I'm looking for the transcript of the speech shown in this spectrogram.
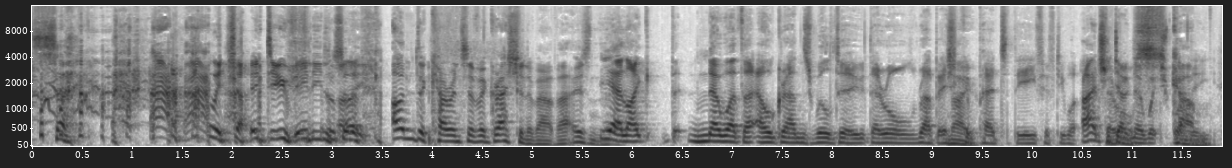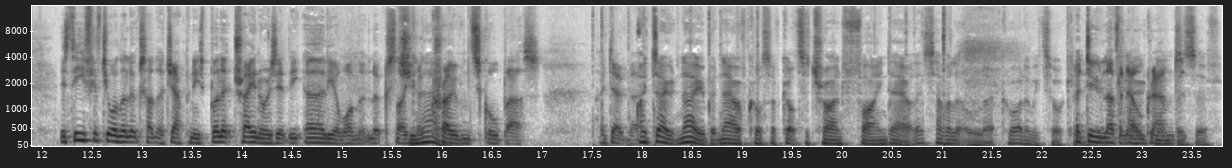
so, which I do really There's like. sort of undercurrent of aggression about that, isn't there? Yeah, like th- no other Elgrands will do. They're all rubbish No. compared to the E51. I actually They're don't know which scum. one. The, is the E51 that looks like the Japanese bullet train, or is it the earlier one that looks like a know? chromed school bus? I don't know. I don't know, but now, of course, I've got to try and find out. Let's have a little look. What are we talking? I do here? love an Elgrand. Numbers of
